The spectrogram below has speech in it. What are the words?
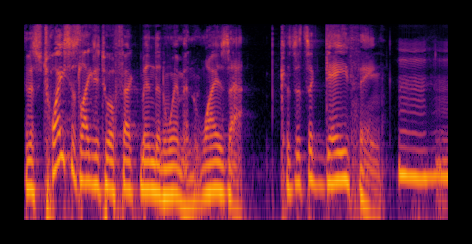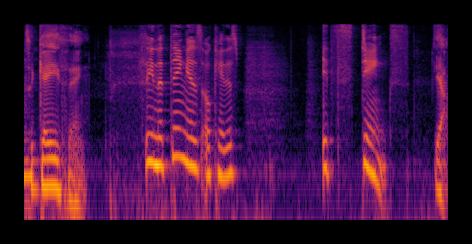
and it's twice as likely to affect men than women. Why is that? because it's a gay thing. Mm-hmm. It's a gay thing. See, and the thing is, okay, this it stinks. Yeah.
